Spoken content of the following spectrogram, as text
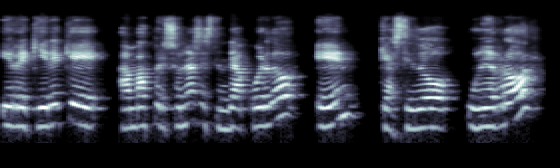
y requiere que ambas personas estén de acuerdo en que ha sido un error,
